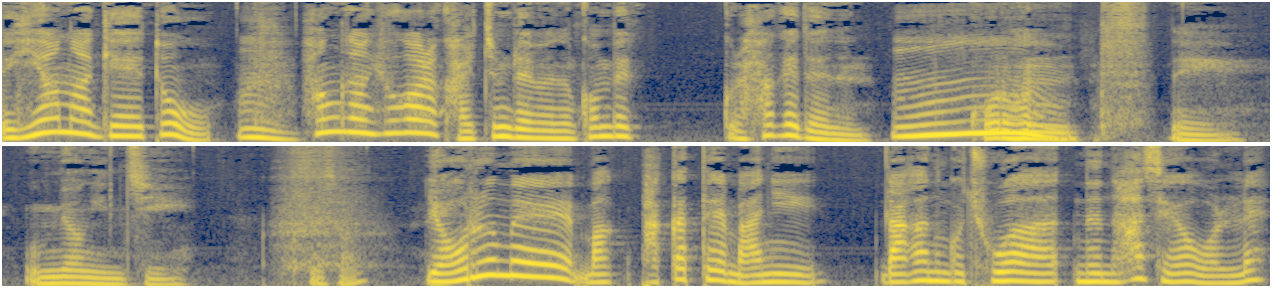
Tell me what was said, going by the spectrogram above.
희한하게도 음. 항상 휴가를 갈쯤 되면 컴백을 하게 되는 음. 그런 네, 운명인지. 그래서 여름에 막 바깥에 많이 나가는 거 좋아는 하세요 원래?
